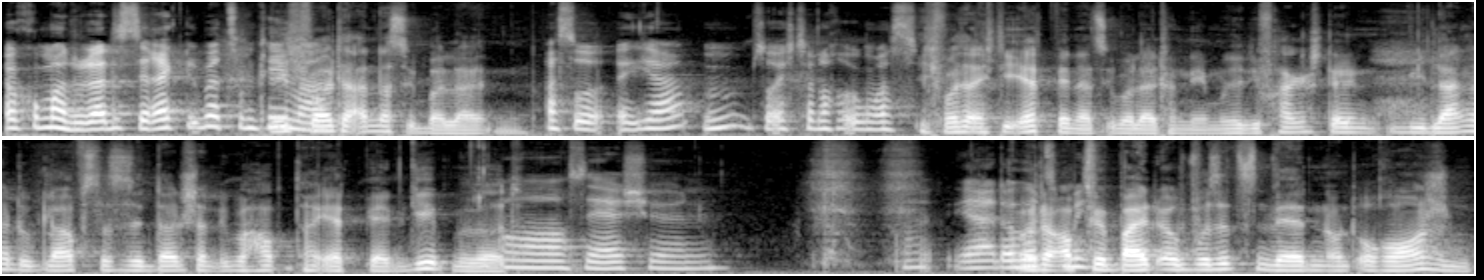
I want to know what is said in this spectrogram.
Oh, guck mal, du leitest direkt über zum Ich Thema. wollte anders überleiten. Achso, äh, ja, hm, soll ich da noch irgendwas? Ich wollte eigentlich die Erdbeeren als Überleitung nehmen und dir die Frage stellen, wie lange du glaubst, dass es in Deutschland überhaupt noch Erdbeeren geben wird. Oh, sehr schön. Ja, Oder ob wir bald irgendwo sitzen werden und Orangen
